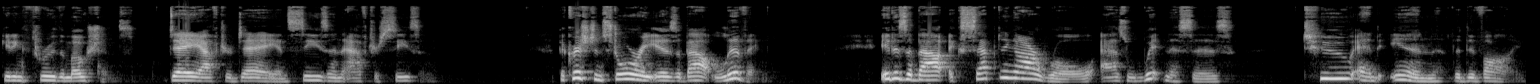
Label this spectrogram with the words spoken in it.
getting through the motions day after day and season after season. The Christian story is about living. It is about accepting our role as witnesses to and in the divine.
